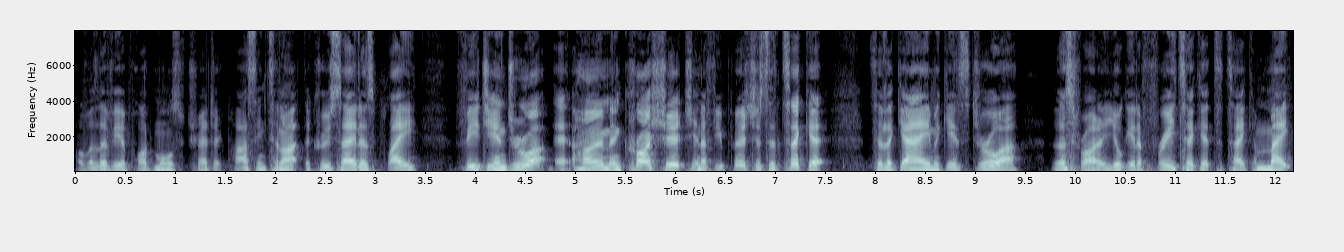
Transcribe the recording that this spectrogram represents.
of Olivia Podmore's tragic passing. Tonight, the Crusaders play Fiji and Drua at home in Christchurch, and if you purchase a ticket to the game against Drua this Friday, you'll get a free ticket to take a mate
